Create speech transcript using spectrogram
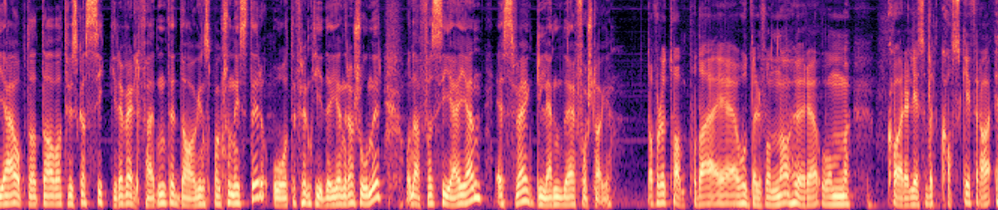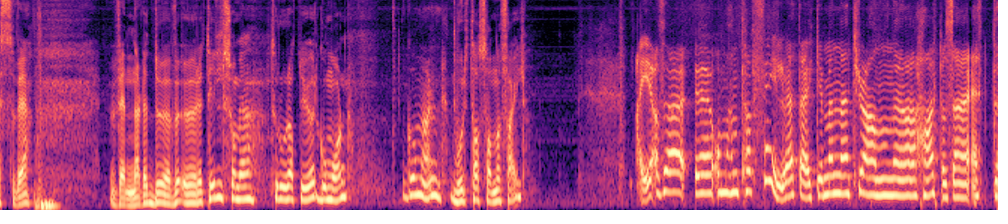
Jeg er opptatt av at vi skal sikre velferden til dagens pensjonister og til fremtidige generasjoner. Og derfor sier jeg igjen, SV, glem det forslaget. Da får du ta på deg hodetelefonene og høre om Kari Elisabeth Kaski fra SV. Vender det døve øret til, som jeg tror at du gjør. God morgen. God morgen. Hvor tar Sanner feil? Nei, altså, eh, Om han tar feil, vet jeg ikke, men jeg tror han eh, har på seg et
